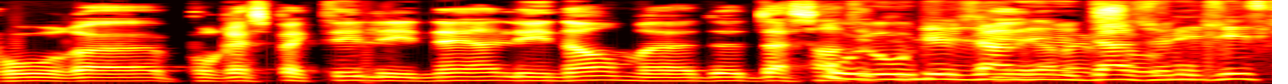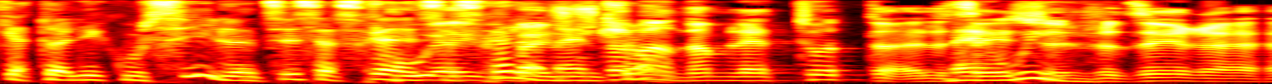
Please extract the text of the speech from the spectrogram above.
pour euh, pour respecter les, les normes de, de la santé ou, publique. Ou dans, une église catholique aussi, là, tu sais, ça serait, ça serait la ben, même justement, chose. nomme-les toutes. Ben je, veux dire,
